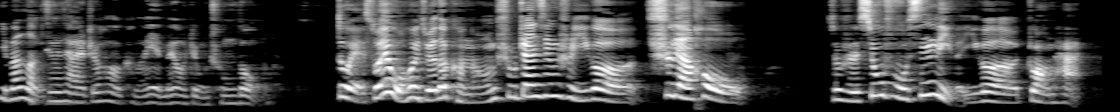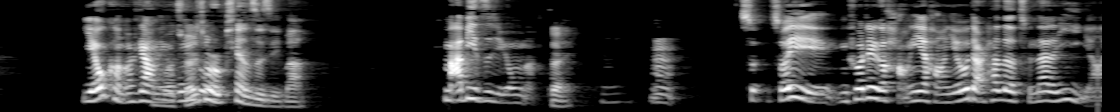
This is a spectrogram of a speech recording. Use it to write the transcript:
一般冷静下来之后，可能也没有这种冲动。对，所以我会觉得，可能是不是占星是一个失恋后就是修复心理的一个状态，也有可能是这样的一个我觉得工作，就是骗自己吧。麻痹自己用的。对，嗯，所所以你说这个行业好像也有点它的存在的意义啊。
